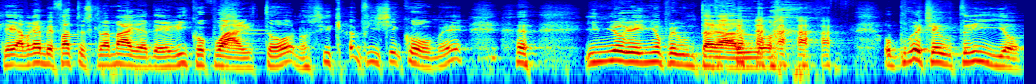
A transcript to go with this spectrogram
che avrebbe fatto esclamare ad Enrico IV, non si capisce come, il mio regno per un tarallo. Oppure c'è Utrio,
